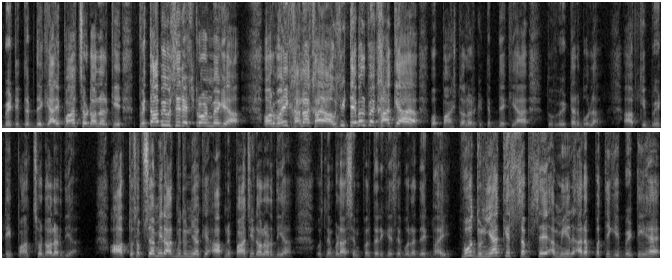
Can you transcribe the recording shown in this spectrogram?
बेटी ट्रिप देके आई, पाँच सौ डॉलर की। पिता भी उसी रेस्टोरेंट में गया और वहीं खाना खाया, उसी टेबल पे खा के आया। वो पाँच डॉलर की टिप दे के आया। तो वेटर बोला, आपकी बेटी पाँच सौ डॉलर दिया। आप तो सबसे अमीर आदमी दुनिया के, आपने पाँच ही डॉलर दिया। उसने बड़ा सिंपल तरीके से बोला, देख भाई, वो दुनिया के सबसे अमीर अरबपति की बेटी है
